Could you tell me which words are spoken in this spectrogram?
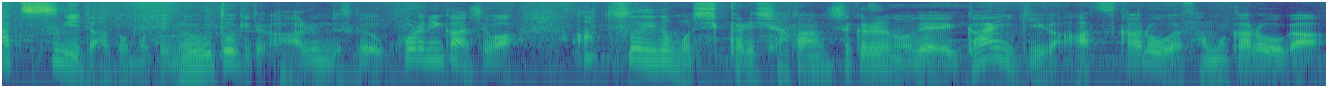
暑すぎたと思って縫う時とかあるんですけどこれに関しては暑いのもしっかり遮断してくれるので外気が暑かろうが寒かろうが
